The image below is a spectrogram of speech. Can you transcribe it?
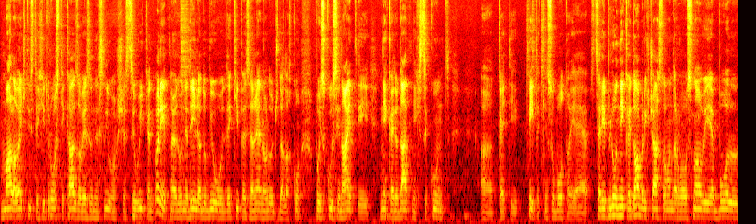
malo več tiste hitrosti, kazal je zanesljivo še cel vikend. Verjetno je do nedelja dobil od ekipe zeleno luč, da lahko poizkusi najti nekaj dodatnih sekund. Uh, Kaj ti petek in soboto je, sicer je bilo nekaj dobrih časov, vendar v osnovi je bolj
